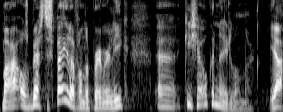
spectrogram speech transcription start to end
Maar als beste speler van de Premier League kies jij ook een Nederlander. Ja,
